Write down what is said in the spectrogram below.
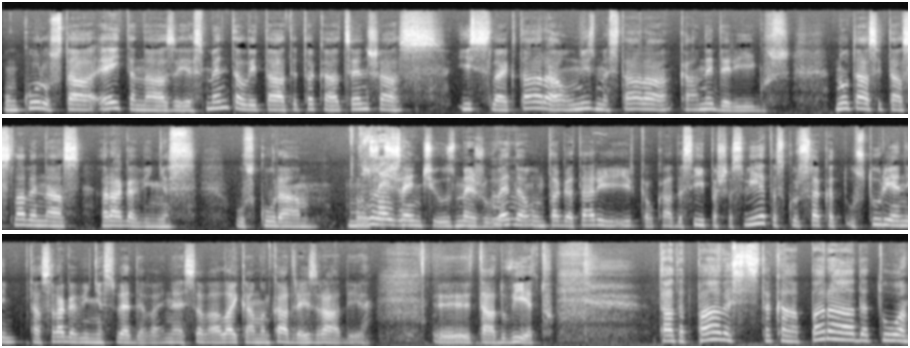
Un kurus tā eitanāzijas mentalitāte tā cenšas izslēgt ārā un izmest ārā kā nederīgus. Nu, tās ir tās slavenās ragaviņas, uz kurām mūsu uz senči uz mežu veda, mm -hmm. un tagad arī ir kaut kādas īpašas vietas, kur saka, uz turieni tās ragaviņas veda, vai ne? Savā laikā man kādreiz rādīja e, tādu vietu. Tātad pāvests tā parāda to,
